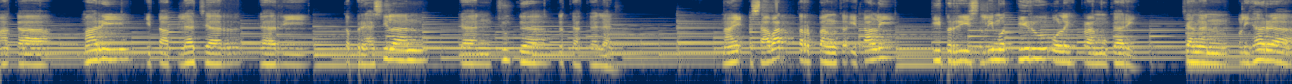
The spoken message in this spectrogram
Maka mari kita belajar dari keberhasilan dan juga kegagalan naik pesawat terbang ke Italia, diberi selimut biru oleh pramugari. Jangan pelihara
